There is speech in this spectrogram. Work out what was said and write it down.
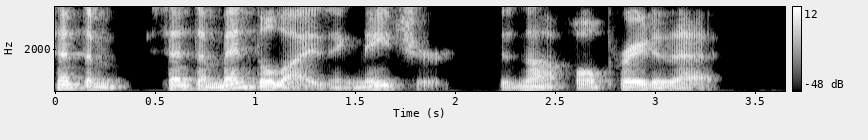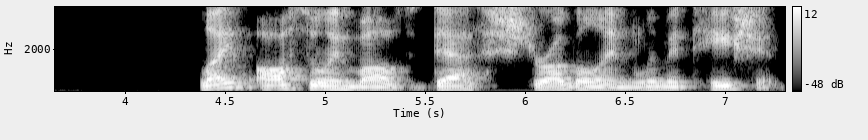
sentimentalizing nature, does not fall prey to that. Life also involves death, struggle, and limitation.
